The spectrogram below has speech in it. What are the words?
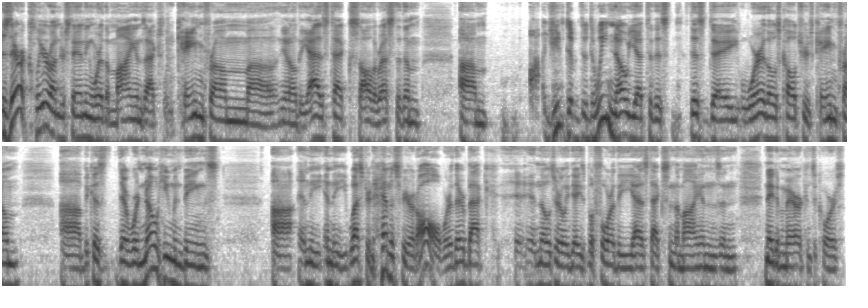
is there a clear understanding where the Mayans actually came from? Uh, you know, the Aztecs, all the rest of them. Um, you, do, do, we know yet to this this day where those cultures came from? Uh, because there were no human beings uh, in the in the Western Hemisphere at all. Were there back in those early days before the Aztecs and the Mayans and Native Americans, of course?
